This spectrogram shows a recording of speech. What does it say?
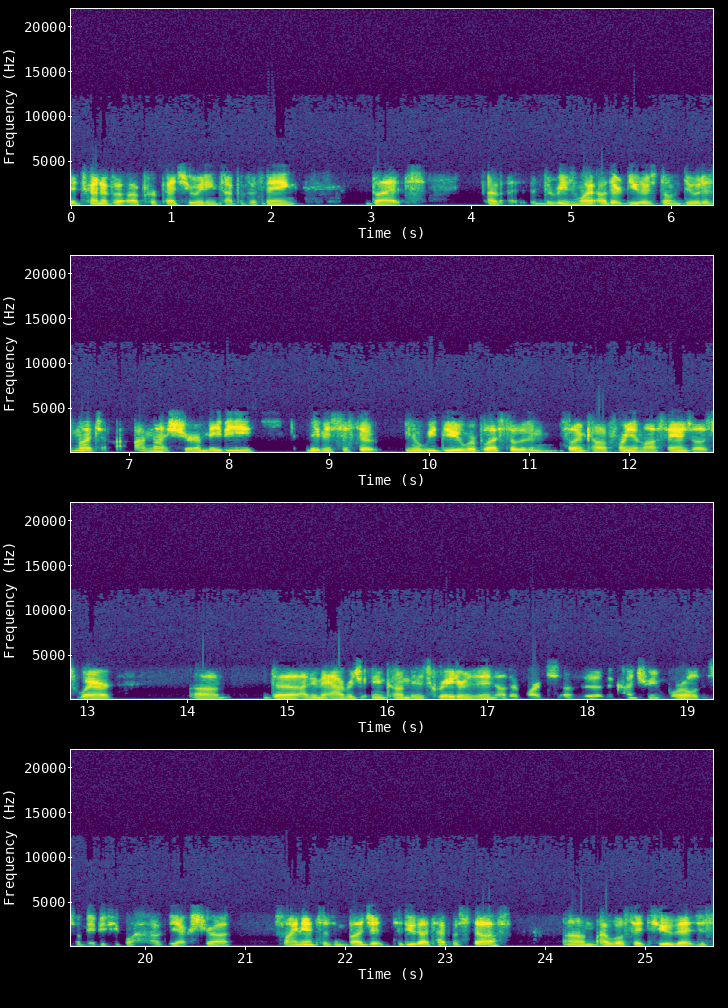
it's kind of a, a perpetuating type of a thing. But uh, the reason why other dealers don't do it as much, I'm not sure. Maybe, maybe it's just that you know we do. We're blessed to live in Southern California and Los Angeles, where um, the I think the average income is greater than other parts of the, the country and world. So maybe people have the extra finances and budget to do that type of stuff. Um, I will say too that just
